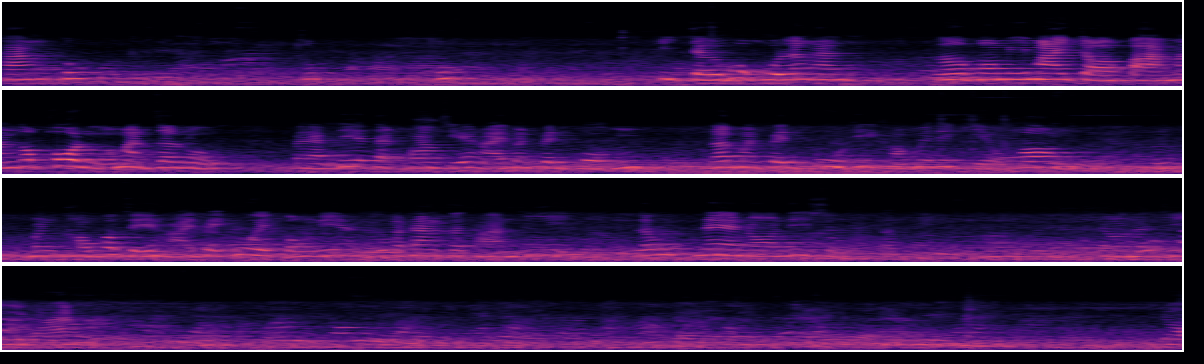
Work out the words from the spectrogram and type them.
ครั้งทุกทุกทุกที่เจอพวกคุณแล้วกันเออพอมีไม้จ่อปากมันก็พ่นของมันสนุก แบบนี้แต่ความเสียหายมันเป็นผม แล้วมันเป็นผู้ที่เขาไม่ได้เกี่ยวข้อง มันเขาก็เสียหายไปด้วยตรงนี้ หรือกระทั่งสถานที่แล้วแน่นอนที่สุดเจ้าหน้าที่ร้านก็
